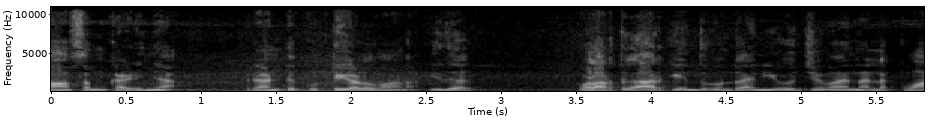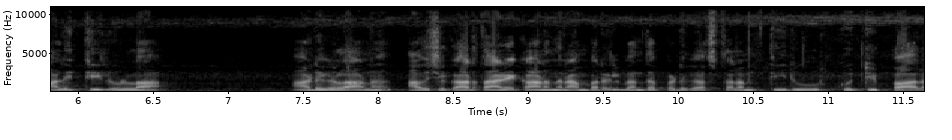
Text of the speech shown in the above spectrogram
മാസം കഴിഞ്ഞ രണ്ട് കുട്ടികളുമാണ്. ഇത് വളർത്തുകാർക്ക് എന്തുകൊണ്ടും അനുയോജ്യമായ നല്ല ക്വാളിറ്റിയിലുള്ള ആടുകളാണ്. ആവശ്യക്കാർ താഴെ കാണുന്ന നമ്പറിൽ ബന്ധപ്പെടുക. സ്ഥലം തിരൂർ കുറ്റിപ്പാല.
